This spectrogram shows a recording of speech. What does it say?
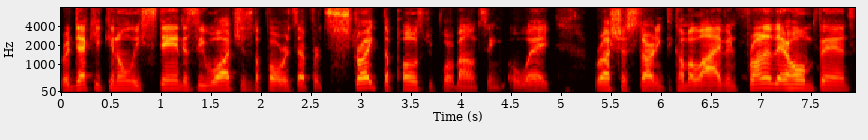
Hradecky can only stand as he watches the forwards' efforts strike the post before bouncing away. Russia starting to come alive in front of their home fans.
